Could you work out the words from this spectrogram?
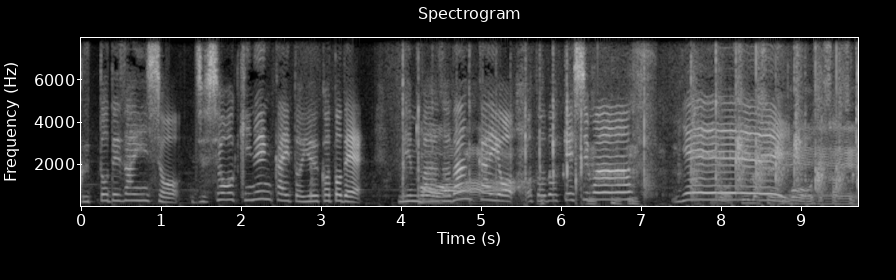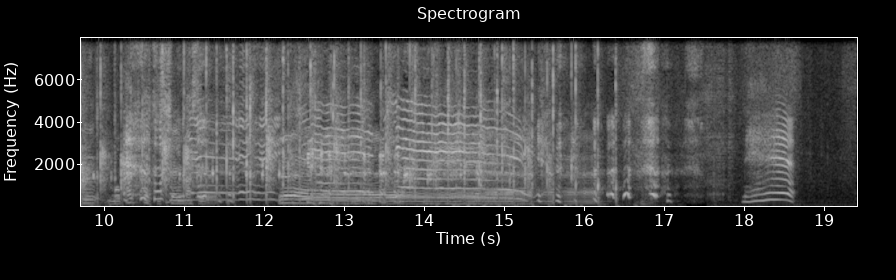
グッドデザイン賞受賞記念会ということでメンバー座談会をお届けします。イエーイもうすいません。もう早速もうパチパチしちゃいますよ。ねえ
